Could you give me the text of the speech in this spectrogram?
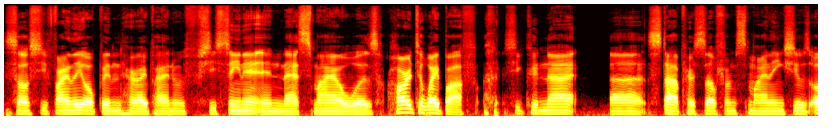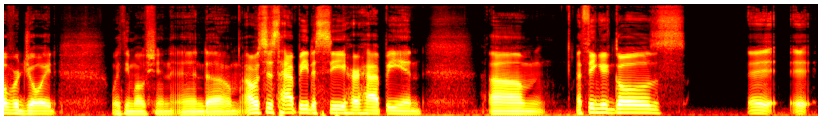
so she finally opened her iPad and she's seen it, and that smile was hard to wipe off. she could not uh, stop herself from smiling. She was overjoyed with emotion, and um, I was just happy to see her happy. And um, I think it goes. It, it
